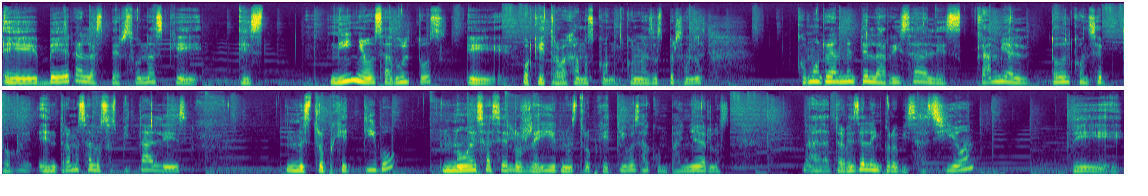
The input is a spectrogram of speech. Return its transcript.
Eh, ver a las personas que es niños, adultos, eh, porque trabajamos con, con, las dos personas, cómo realmente la risa les cambia todo el concepto. Entramos a los hospitales, nuestro objetivo no es hacerlos reír, nuestro objetivo es acompañarlos. a, través de la improvisación, de,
